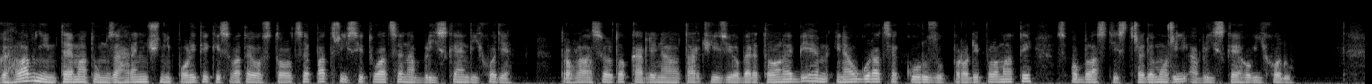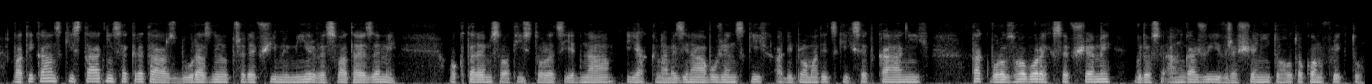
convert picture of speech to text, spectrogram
K hlavním tématům zahraniční politiky svatého stolce patří situace na Blízkém východě. Prohlásil to kardinál Tarcísio Bertone během inaugurace kurzu pro diplomaty z oblasti Středomoří a Blízkého východu. Vatikánský státní sekretář zdůraznil především mír ve svaté zemi, o kterém svatý stolec jedná jak na mezináboženských a diplomatických setkáních, tak v rozhovorech se všemi, kdo se angažují v řešení tohoto konfliktu.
